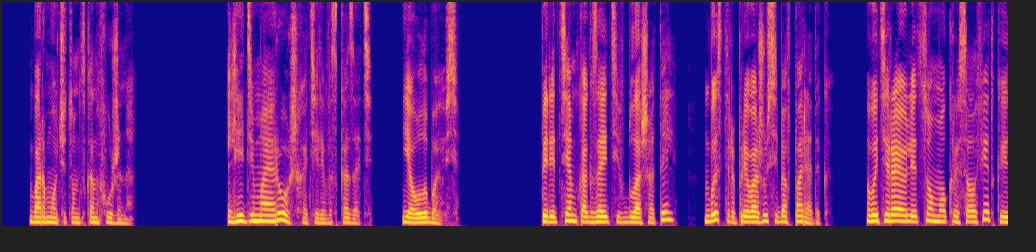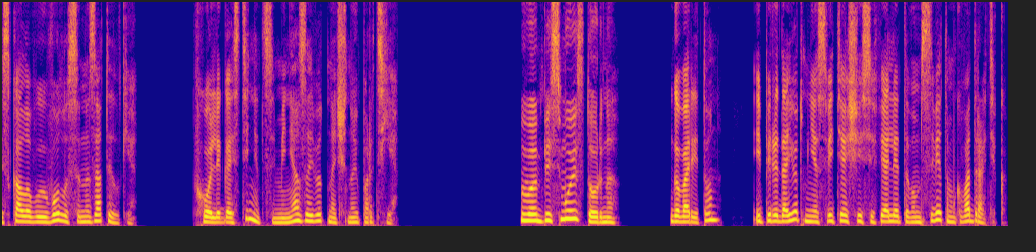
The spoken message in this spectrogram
— бормочет он сконфуженно. «Леди Майрош», — хотели вы сказать. Я улыбаюсь. Перед тем, как зайти в Блаш-отель, быстро привожу себя в порядок. Вытираю лицо мокрой салфеткой и скалываю волосы на затылке. В холле гостиницы меня зовет ночной портье. «Вам письмо из Торна», — говорит он и передает мне светящийся фиолетовым светом квадратик.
